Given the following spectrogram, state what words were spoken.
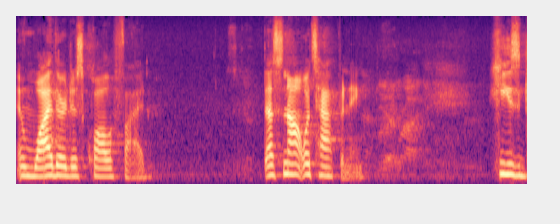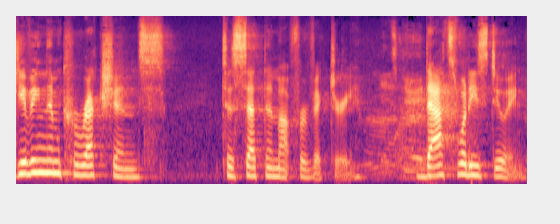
and why they're disqualified. That's not what's happening. He's giving them corrections to set them up for victory. That's what he's doing.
